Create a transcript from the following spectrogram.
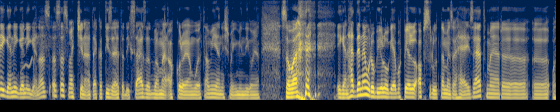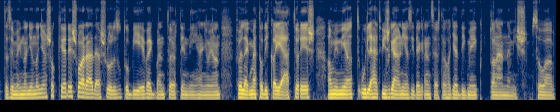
igen, igen, igen. Az, az, azt megcsinálták a 17. században, már akkor olyan volt, amilyen, és még mindig olyan. Szóval igen, hát de neurobiológiában például abszolút nem ez a helyzet, mert ö, ö, ott azért még nagyon-nagyon sok kérdés van, ráadásul az utóbbi években történt néhány olyan, főleg metodikai áttörés, ami miatt úgy lehet vizsgálni az idegrendszert, ahogy eddig még talán nem is. Szóval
